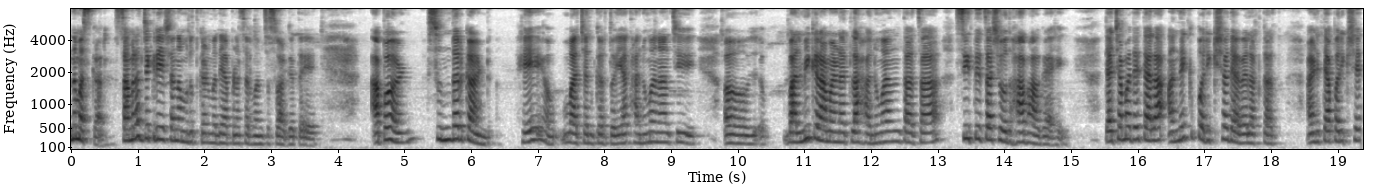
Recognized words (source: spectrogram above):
नमस्कार. साम्राज्य क्रिएशन अमृतकांडमध्ये आपण सर्वांचं स्वागत आहे. आपण सुंदरकांड हे वाचन करतो यात हनुमानाची वाल्मिकी रामायणातला हनुमंताचा सीतेचा शोध हा भाग आहे. त्याच्यामध्ये त्याला अनेक परीक्षा द्याव्या लागतात. आणि त्या परीक्षेत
